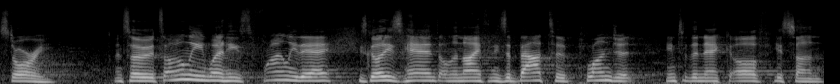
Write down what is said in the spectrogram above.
story. And so it's only when he's finally there, he's got his hand on the knife and he's about to plunge it into the neck of his son,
